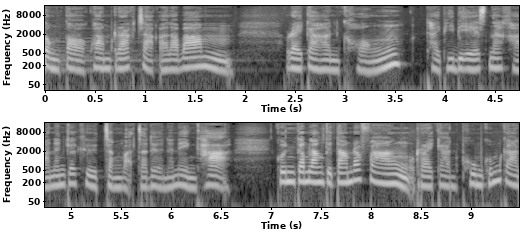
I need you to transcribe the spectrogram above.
ส่งต่อความรักจากอัลบั้ม รายการของ ทย PBS นะคะ นั่นก็คือจังหวะจะเดินนั่นเองค่ะ คุณกำลังติดตามรับฟัง รายการภูมิคุ้มกัน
